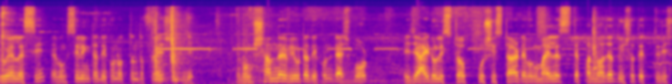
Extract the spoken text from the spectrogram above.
dual AC এবং সিলিংটা দেখুন অত্যন্ত ফ্রেশ জি। এবং সামনের ভিউটা দেখুন ড্যাশবোর্ড এই যে আইডল স্টপ পুশি স্টার্ট এবং মাইলেজ তেপ্পান্ন হাজার দুইশো তেত্রিশ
